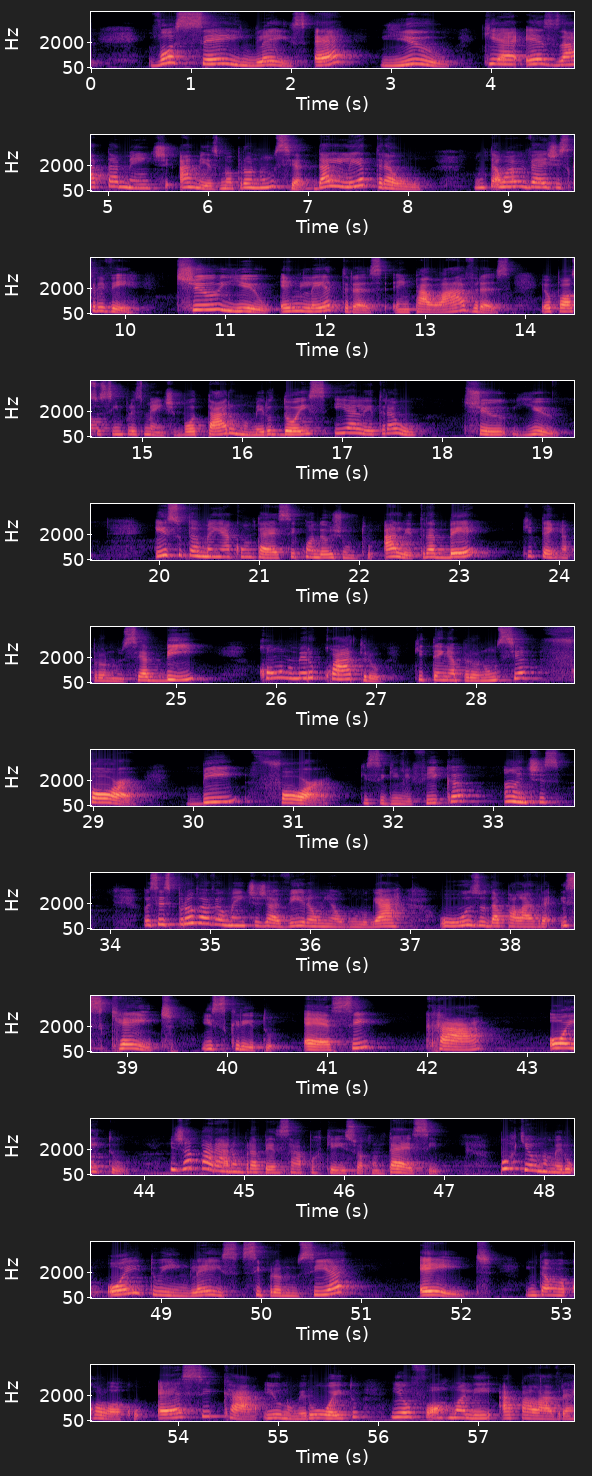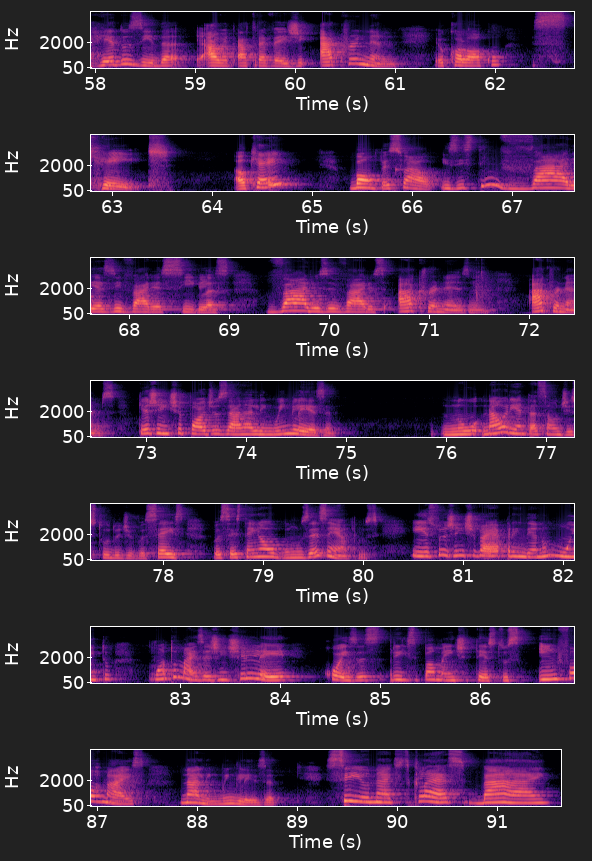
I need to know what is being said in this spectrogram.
Você em inglês é you, que é exatamente a mesma pronúncia da letra U. Então, ao invés de escrever to you em letras, em palavras, eu posso simplesmente botar o número 2 e a letra U. To you. Isso também acontece quando eu junto a letra B, que tem a pronúncia be, com o número 4, que tem a pronúncia for. Before, que significa antes. Vocês provavelmente já viram em algum lugar o uso da palavra skate escrito SK8. E já pararam para pensar por que isso acontece? Porque o número 8 em inglês se pronuncia eight. Então eu coloco SK e o número 8 e eu formo ali a palavra reduzida através de acronym. Eu coloco skate. Ok? Bom, pessoal, existem várias e várias siglas vários e vários acronyms, acronyms que a gente pode usar na língua inglesa. No, na orientação de estudo de vocês, vocês têm alguns exemplos. E isso a gente vai aprendendo muito quanto mais a gente lê coisas, principalmente textos informais na língua inglesa. See you next class. Bye!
